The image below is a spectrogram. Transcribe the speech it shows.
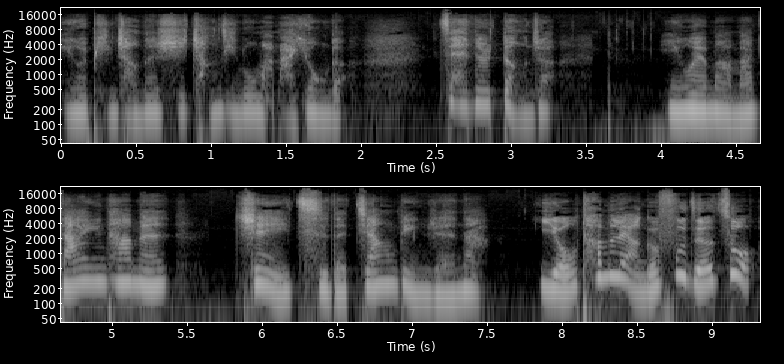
因为平常的是长颈鹿妈妈用的，在那儿等着。因为妈妈答应他们，这一次的姜饼人啊，由他们两个负责做，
